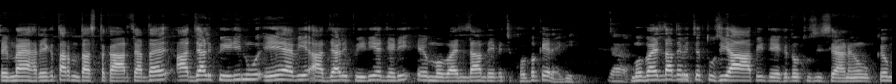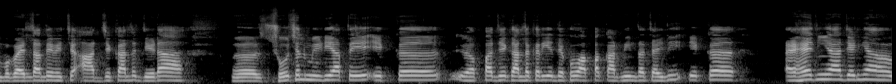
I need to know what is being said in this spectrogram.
ਤੇ ਮੈਂ ਹਰੇਕ ਧਰਮ ਦਾ ਸਤਿਕਾਰ ਕਰਦਾ ਅੱਜ ਵਾਲੀ ਪੀੜ੍ਹੀ ਨੂੰ ਇਹ ਹੈ ਵੀ ਅੱਜ ਵਾਲੀ ਪੀੜ੍ਹੀ ਹੈ ਜਿਹੜੀ ਇਹ ਮੋਬਾਈਲਾਂ ਦੇ ਵਿੱਚ ਖੁੱਭ ਕੇ ਰਹਿ ਗਈ। ਮੋਬਾਈਲਾਂ ਦੇ ਵਿੱਚ ਤੁਸੀਂ ਆਪ ਹੀ ਦੇਖਦੇ ਹੋ ਤੁਸੀਂ ਸਿਆਣੇ ਹੋ ਕਿ ਮੋਬਾਈਲਾਂ ਦੇ ਵਿੱਚ ਅੱਜ ਕੱਲ ਜਿਹੜਾ ਸੋਸ਼ਲ ਮੀਡੀਆ ਤੇ ਇੱਕ ਆਪਾਂ ਜੇ ਗੱਲ ਕਰੀਏ ਦੇਖੋ ਆਪਾਂ ਕਰਨੀ ਤਾਂ ਚਾਹੀਦੀ ਇੱਕ ਇਹੋ ਜੀਆਂ ਜਿਹੜੀਆਂ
